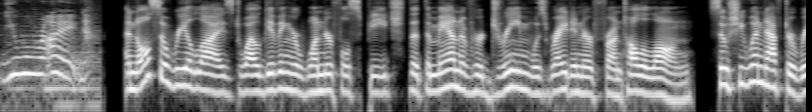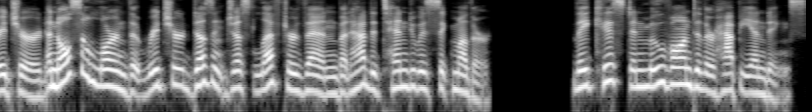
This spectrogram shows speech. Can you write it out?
You were right. and also realized while giving her wonderful speech that the man of her dream was right in her front all along. So she went after Richard and also learned that Richard doesn't just left her then but had to tend to his sick mother. They kissed and move on to their happy endings.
